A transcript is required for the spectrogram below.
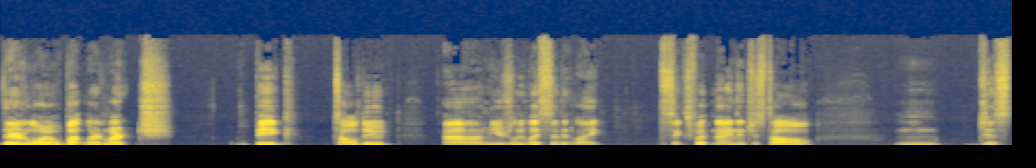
Their loyal butler, Lurch, big, tall dude, um, usually listed at like six foot nine inches tall, just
